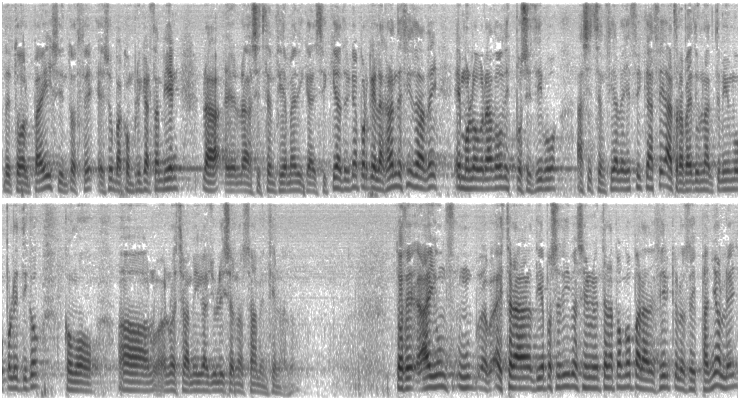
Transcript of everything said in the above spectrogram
de todo el país, y entonces eso va a complicar también eh, la, asistencia médica y psiquiátrica, porque en las grandes ciudades hemos logrado dispositivos asistenciales eficaces a través de un activismo político, como ah, nuestra amiga Julissa nos ha mencionado. Entonces, hay un, esta diapositiva simplemente la pongo para decir que los españoles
